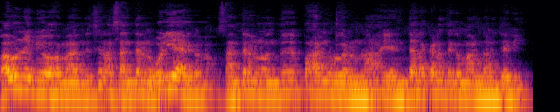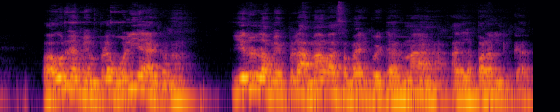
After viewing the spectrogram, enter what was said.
பௌர்ணமி யோகமாக இருந்துச்சுன்னா சந்திரன் ஒளியாக இருக்கணும். சந்திரன் வந்து பலன் கொடுக்கணும்னா எந்த லக்கணத்துக்குமா இருந்தாலும் சரி பௌர்ணமி அமைப்பில் ஒளியாக இருக்கணும். இருள் அமைப்பில் அமாவாசை மாதிரி போயிட்டாருன்னா அதில் பலன் இருக்காது.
